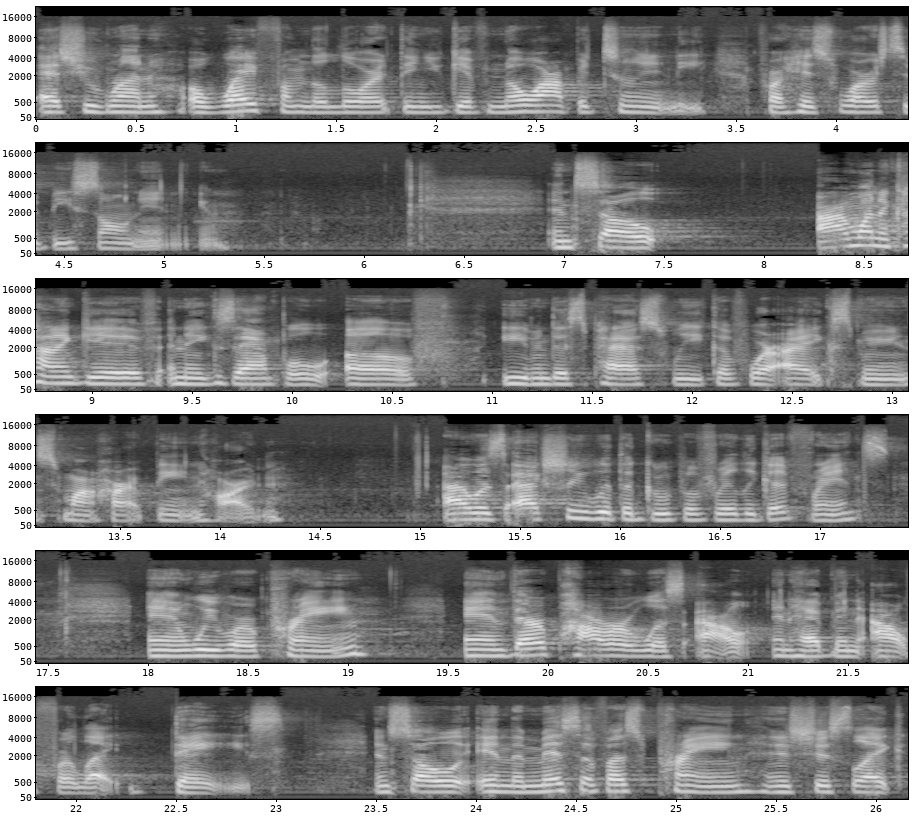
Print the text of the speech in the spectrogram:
as you run away from the Lord, then you give no opportunity for His words to be sown in you. And so I want to kind of give an example of even this past week of where I experienced my heart being hardened. I was actually with a group of really good friends, and we were praying, and their power was out and had been out for like days. And so, in the midst of us praying, it's just like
